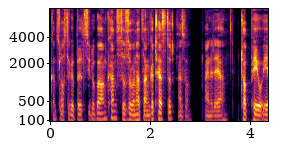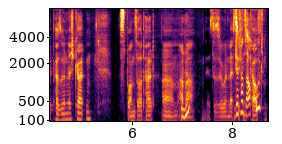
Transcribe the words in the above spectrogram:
Ganz lustige Builds, die du bauen kannst. Der Sohn hat es angetestet. Also eine der Top-PoE-Persönlichkeiten. Sponsort halt. Ähm, mhm. Aber der Sohn lässt der sich nicht auch kaufen. Gut?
